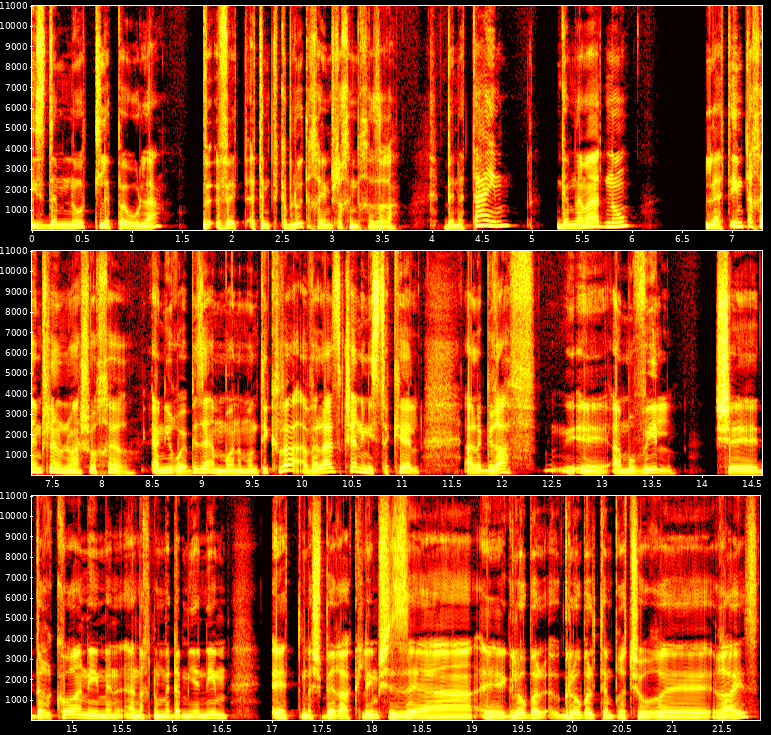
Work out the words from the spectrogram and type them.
הזדמנות לפעולה ואתם תקבלו את החיים שלכם בחזרה. בינתיים גם למדנו להתאים את החיים שלנו למשהו אחר. אני רואה בזה המון המון תקווה אבל אז כשאני מסתכל על הגרף אה, המוביל שדרכו אני אנחנו מדמיינים את משבר האקלים שזה ה-global global temperature rise.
